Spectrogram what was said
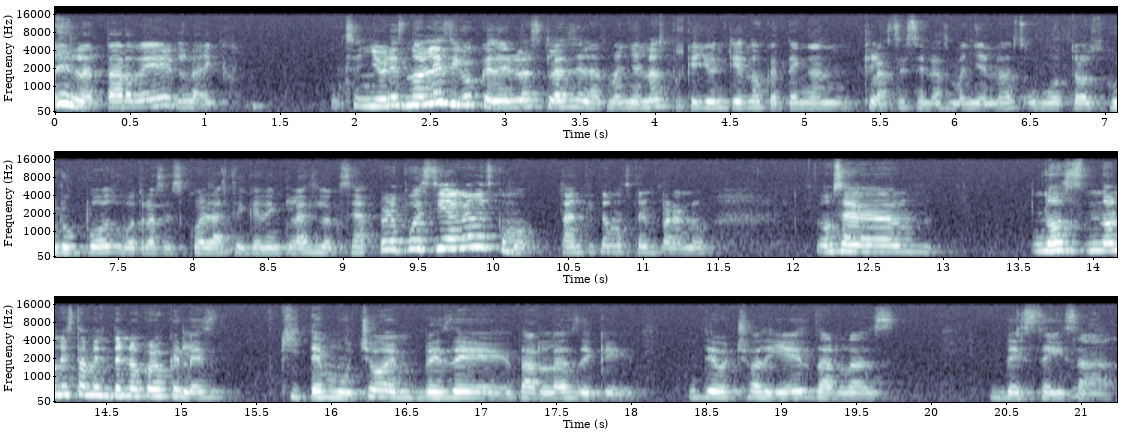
en la tarde, like. Señores, no les digo que den las clases en las mañanas porque yo entiendo que tengan clases en las mañanas u otros grupos u otras escuelas que den clases, lo que sea, pero pues sí háganlas como tantito más temprano. O sea, no, no, honestamente no creo que les quite mucho en vez de darlas de que de 8 a 10, darlas de 6 a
